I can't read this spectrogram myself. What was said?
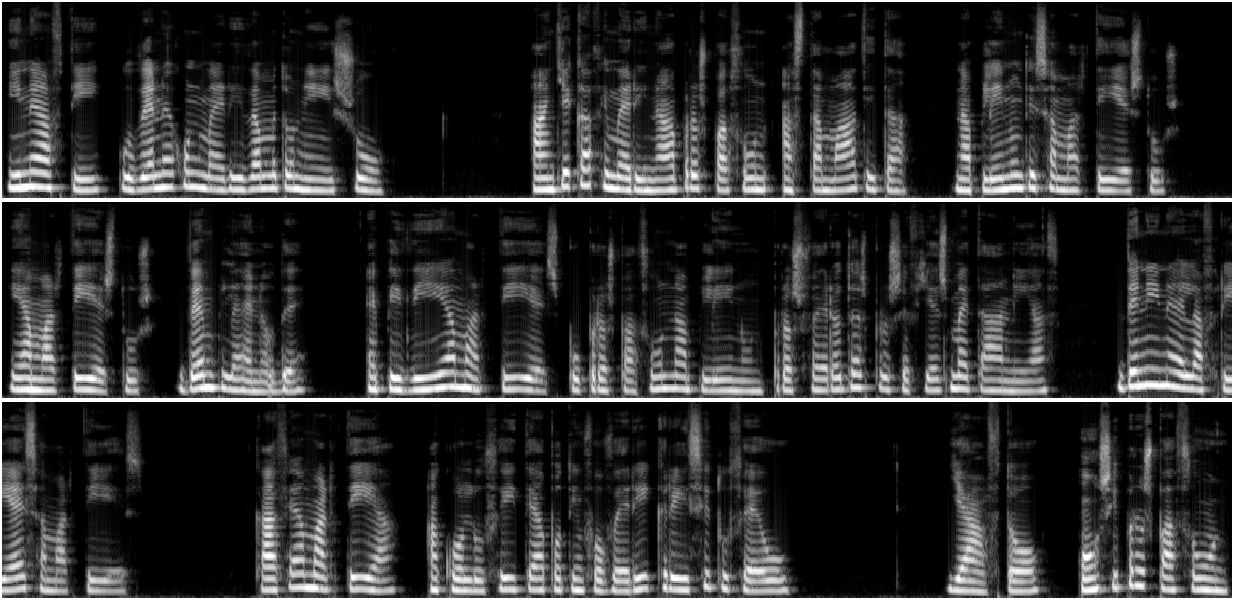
είναι αυτοί που δεν έχουν μερίδα με τον Ιησού. Αν και καθημερινά προσπαθούν ασταμάτητα να πλύνουν τις αμαρτίες τους, οι αμαρτίες τους δεν πλένονται επειδή οι αμαρτίες που προσπαθούν να πλύνουν προσφέροντας προσευχές μετάνοιας δεν είναι ελαφριές αμαρτίες. Κάθε αμαρτία ακολουθείται από την φοβερή κρίση του Θεού. Γι' αυτό όσοι προσπαθούν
